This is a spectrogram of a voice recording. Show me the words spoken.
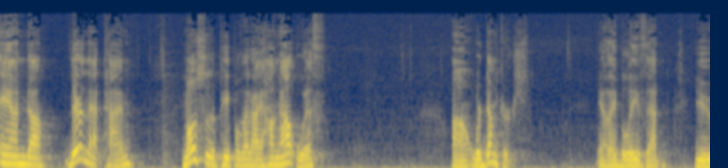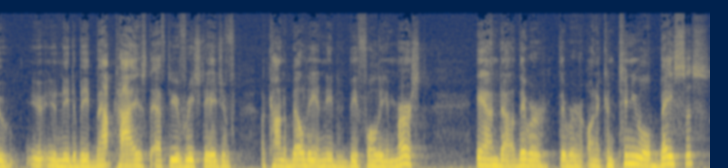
and uh, during that time, most of the people that I hung out with uh, were dunkers. You know, they believe that you, you, you need to be baptized after you've reached the age of accountability and needed to be fully immersed. And uh, they, were, they were on a continual basis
